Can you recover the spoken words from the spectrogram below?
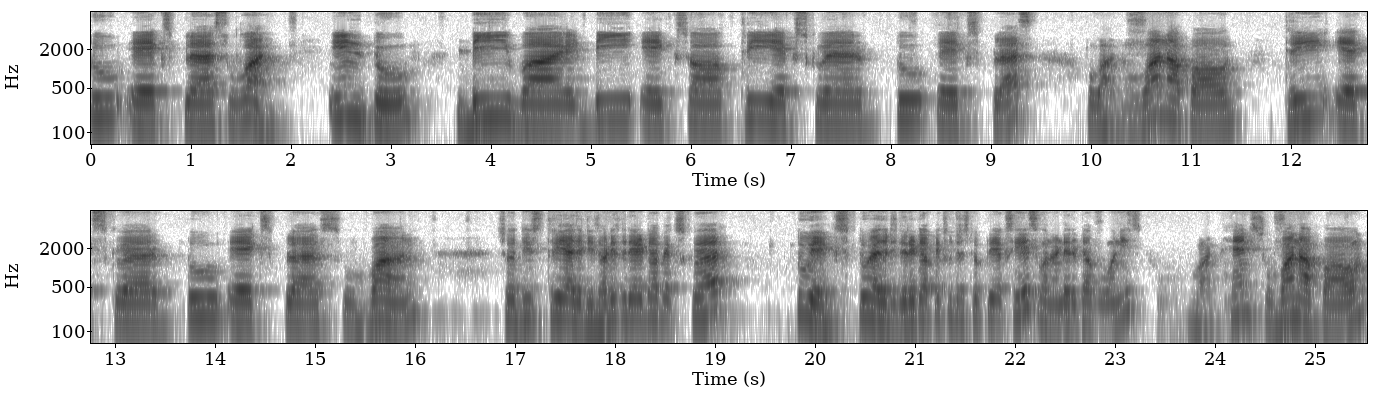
2x plus 1 into d by dx of 3x square 2x plus 1 1 upon 3x square 2x plus 1 so this 3 as it is. What is the derivative of x square? 2x 2 as it is. The derivative of x with respect to x is 1 and derivative of 1 is 1 hence 1 upon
